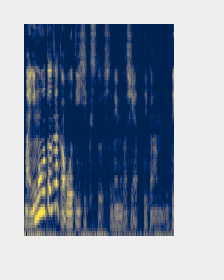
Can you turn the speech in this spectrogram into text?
まあ、妹坂46としてね、昔やってたんで、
